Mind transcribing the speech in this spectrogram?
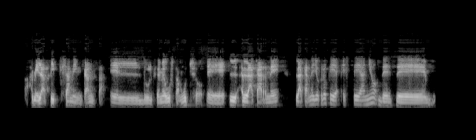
A mí la pizza me encanta, el dulce me gusta mucho, eh, la carne, la carne yo creo que este año, desde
